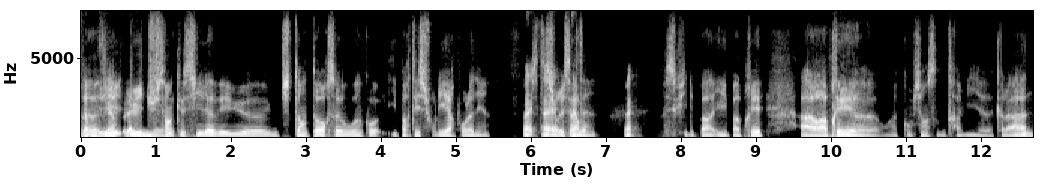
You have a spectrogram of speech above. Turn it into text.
faire bouger lui, un peu la lui, ligne. tu mais- sens que s'il avait eu une petite entorse ou un quoi, il partait sur l'IR pour l'année. hein. Ouais, C'était ouais, sûr et certain. hein. Ouais. Parce qu'il n'est pas, il est pas prêt. Alors après, euh, on a confiance en notre ami euh, Callahan.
